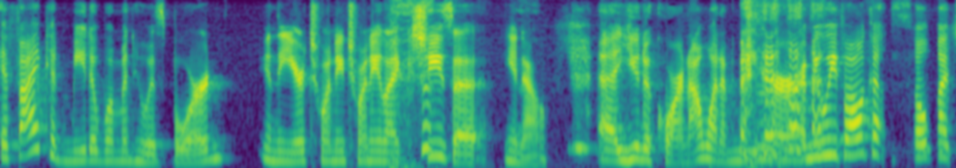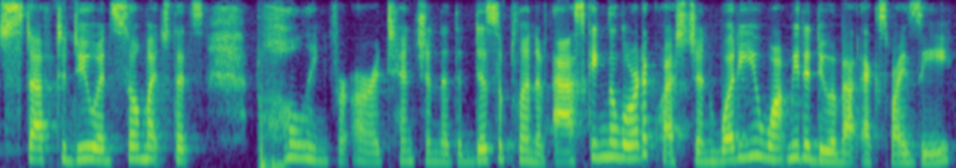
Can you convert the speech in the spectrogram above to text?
If I could meet a woman who is bored in the year 2020, like she's a, you know, a unicorn. I want to meet her. I mean, we've all got so much stuff to do and so much that's pulling for our attention that the discipline of asking the Lord a question, what do you want me to do about XYZ?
